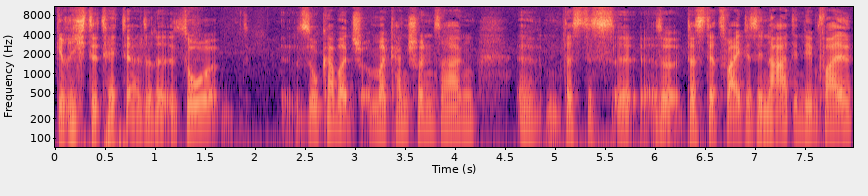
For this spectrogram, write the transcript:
gerichtet hätte. Also so so kann man, man kann schon sagen, äh, dass, das, äh, also, dass der zweite Senat in dem Fall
